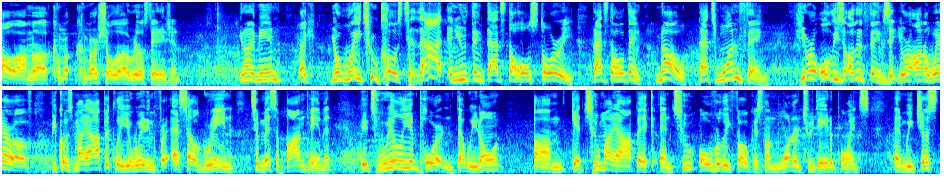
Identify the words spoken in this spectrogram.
Oh, I'm a com- commercial uh, real estate agent. You know what I mean? Like you're way too close to that, and you think that's the whole story. That's the whole thing. No, that's one thing. Here are all these other things that you're unaware of because myopically you're waiting for SL Green to miss a bond payment. It's really important that we don't um, get too myopic and too overly focused on one or two data points, and we just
